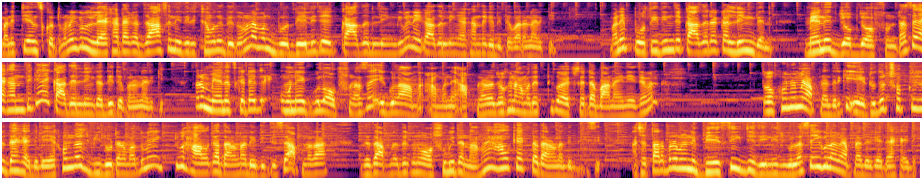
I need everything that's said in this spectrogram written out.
মানে চেঞ্জ করতে পারেন। এগুলো লেখা টাকা যা আছে নিজের ইচ্ছা মতো দিতে পারেন এবং ডেইলি যে কাজের লিঙ্ক দিবেন, এই কাজের লিঙ্ক এখান থেকে দিতে পারেন আর কি মানে প্রতিদিন যে কাজের একটা লিঙ্ক দেন ম্যানেজ জব যে অপশনটা আছে, এখান থেকে কাজের লিঙ্কটা দিতে পারেন আর কি। ধরো ম্যানেজ ক্যাটাগরি অনেকগুলো অপশন আছে, এগুলো মানে আপনারা যখন আমাদের থেকে ওয়েবসাইটটা বানিয়ে নিয়ে যাবেন, তখন আমি আপনাদেরকে এ টু জেড সব কিছু দেখাই দেবে। এখন জাস্ট ভিডিওটার মাধ্যমে একটু হালকা ধারণা দিয়ে দিতেছে, আপনারা যাতে আপনাদের কোনো অসুবিধা না হয়, হালকা একটা ধারণা দিয়ে দিতেছি। আচ্ছা তারপরে মানে বেসিক যে জিনিসগুলো আছে এইগুলো আমি আপনাদেরকে দেখাই দিই।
